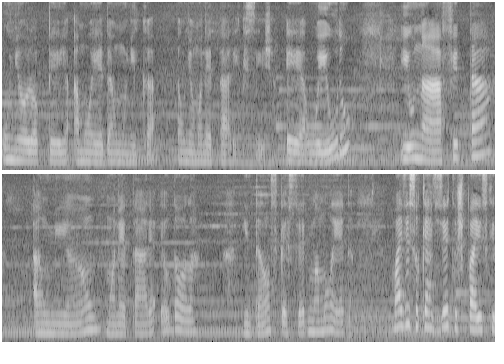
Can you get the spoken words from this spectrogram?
União Europeia, a moeda única, a União Monetária que seja, é o euro e o NAFTA, a União Monetária, é o dólar. Então se percebe uma moeda. Mas isso quer dizer que os países que,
